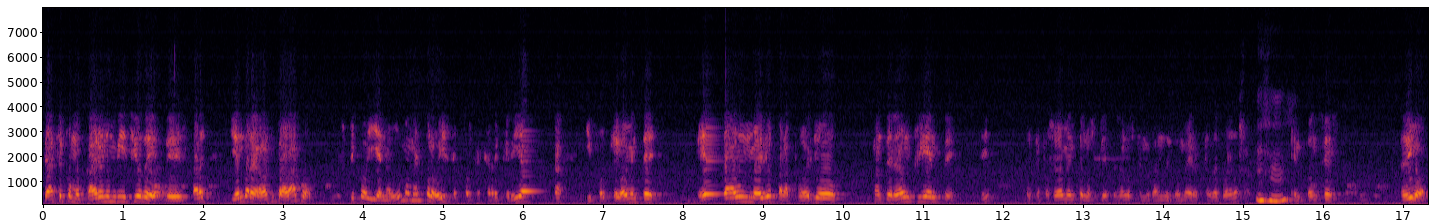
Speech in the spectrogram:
te hace como caer en un vicio de, de estar yendo a regalar su trabajo, ¿me explico? Y en algún momento lo hice porque se requería y porque obviamente era un medio para poder yo mantener a un cliente, ¿sí? Porque pues obviamente los clientes son los que nos dan de comer, ¿estás de acuerdo? Entonces, te digo,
